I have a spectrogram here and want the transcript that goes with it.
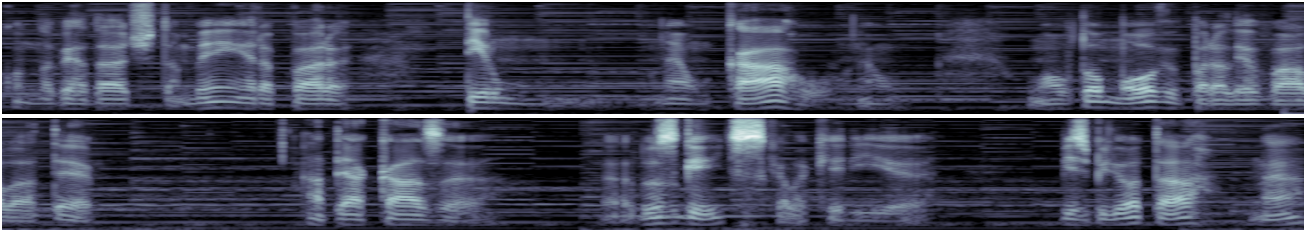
quando na verdade também era para ter um, né, um carro, né, um, um, automóvel para levá-la até, até a casa uh, dos Gates, que ela queria bisbilhotar, né,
